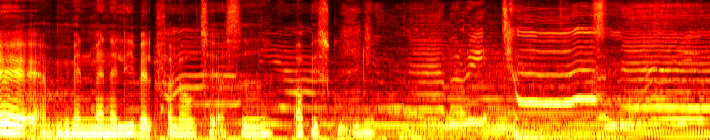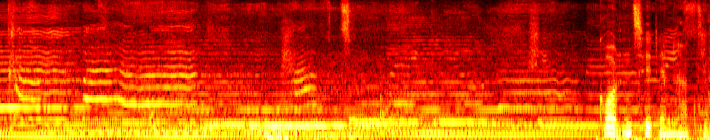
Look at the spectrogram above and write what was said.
Øh, men man alligevel får lov til at sidde og beskue det. Grunden til, at den har kunne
